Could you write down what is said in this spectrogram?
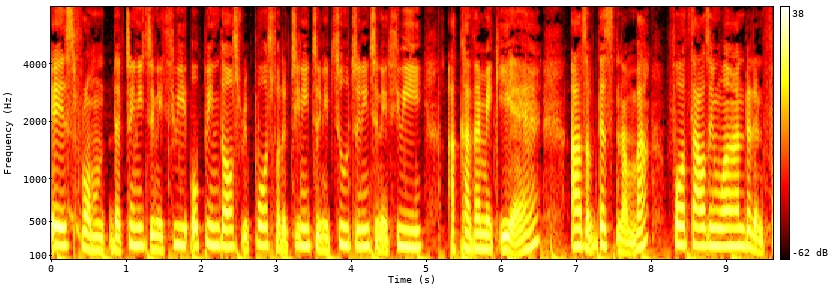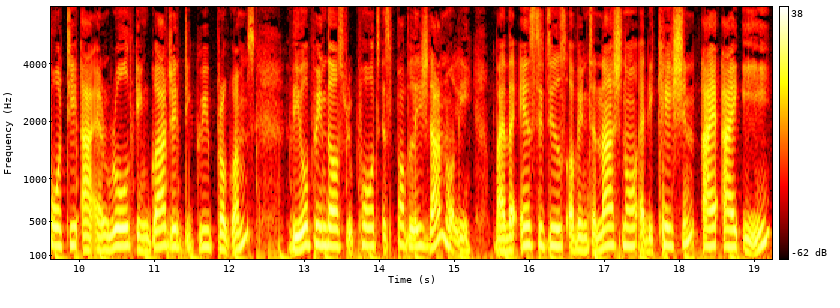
is from the 2023 Open Doors report for the 2022-2023 academic year. Out of this number, 4,140 are enrolled in graduate degree programs. The Open Doors report is published annually by the Institutes of International Education, IIE,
